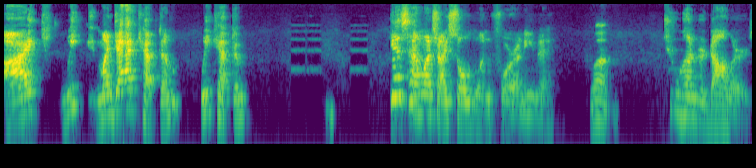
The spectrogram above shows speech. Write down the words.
I, we, my dad kept them. We kept them. Guess how much I sold one for on eBay? What? $200.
